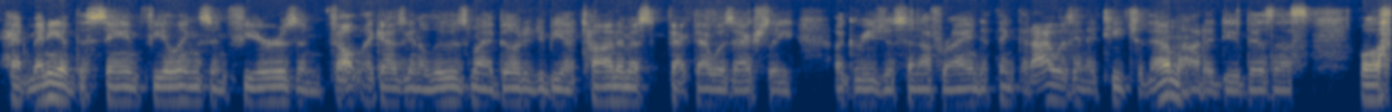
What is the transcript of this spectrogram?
had many of the same feelings and fears and felt like I was going to lose my ability to be autonomous. In fact, I was actually egregious enough, Ryan, to think that I was going to teach them how to do business. Well,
